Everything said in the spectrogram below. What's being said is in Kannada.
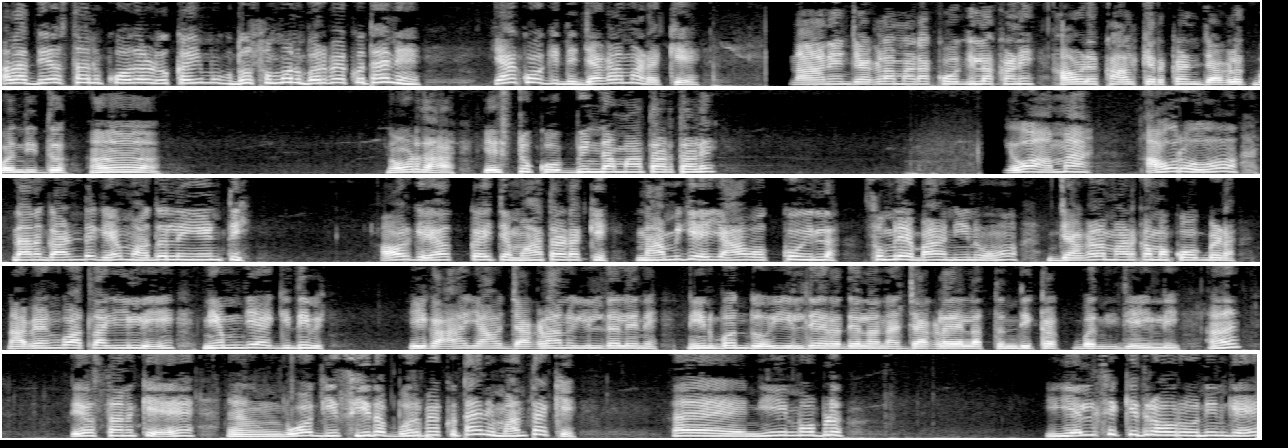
ಅಲ್ಲ ದೇವಸ್ಥಾನಕ್ಕೆ ಹೋದಳು ಕೈ ಮುಗ್ದು ಸುಮ್ಮನೆ ಬರಬೇಕು ತಾನೆ? ಯಾಕೆ ಹೋಗಿದ್ದೆ ಜಗಳ ಮಾಡಕ್ಕೆ? ನಾನೇನ್ ಜಗಳ ಮಾಡಕ್ ಹೋಗಿಲ್ಲ ಕಣಿ. ಅವಳೆ ಕಾಲ್ ಕೆರ್ಕಂಡ್ ಜಗಳಕ್ಕೆ ಬಂದಿದ್ದು. ಹ. ನೋಡ್ದ, ಎಷ್ಟು ಕೊಬ್ಬಿಂದ ಮಾತಾಡ್ತಾಳೆ? ಯೋ ಅಮ್ಮ, ಅವರು ನನ್ನ ಗಂಡಗೆ ಮೊದಲನೇ ಹೆಂಡತಿ. ಅವ್ರಿಗೆ ಹಕ್ಕೈತೆ ಮಾತಾಡಕ್ಕೆ. ನಮಗೆ ಯಾವ ಹಕ್ಕು ಇಲ್ಲ. ಸುಮ್ಮನೆ ಬಾ ನೀನು, ಜಗಳ ಮಾಡ್ಕೊಂಬಕ್ ಹೋಗ್ಬೇಡ. ನಾವ್ ಹೆಂಗೋ ಅತ್ಲಾಗಿ ಇಲ್ಲಿ ನೆಮ್ಮದಿಯಾಗಿದ್ದೀವಿ ಈಗ ಯಾವ ಜಗಳನೂ ಇಲ್ದಲೇನೆ. ನೀನು ಬಂದು ಇಲ್ದೇ ಇರೋದೆಲ್ಲ ನಾ ಜಗಳ ಎಲ್ಲ ತಂದಿಕ್ಕ ಬಂದಿದ್ಯಾ ಇಲ್ಲಿ? ಹಾ? ದೇವಸ್ಥಾನಕ್ಕೆ ಹೋಗಿ ಸೀದಾ ಬರ್ಬೇಕು ತಾನೆ ಮಂತಕ್ಕೆ ಏ, ನೀನ್ ಒಬ್ಳು ಎಲ್ಲಿ ಸಿಕ್ಕಿದ್ರು ಅವರು ನಿನ್ಗೆ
